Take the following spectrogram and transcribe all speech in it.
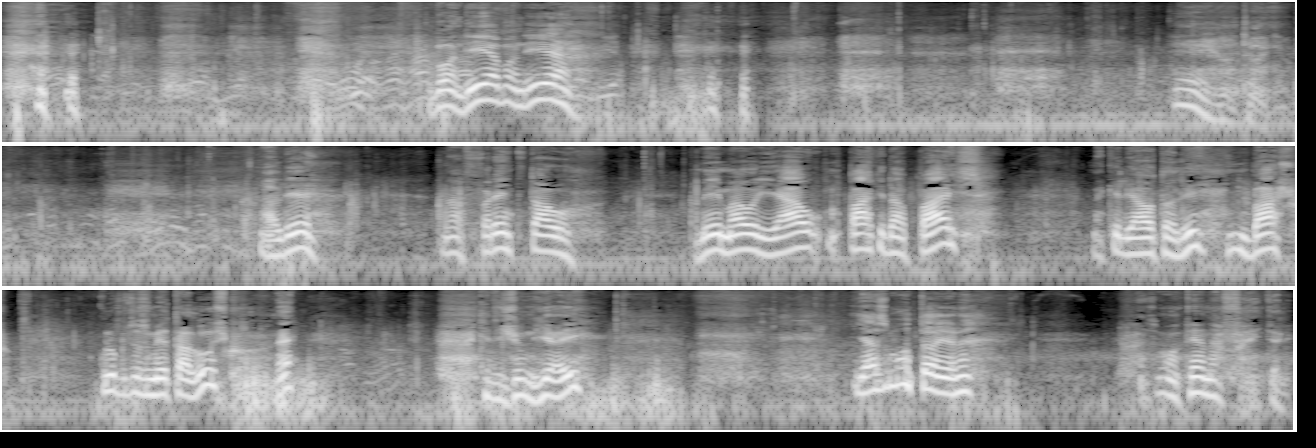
bom dia, bom dia. Ei, Antônio. Ali na frente está o Memorial Parque da Paz. Naquele alto ali. Embaixo, Clube dos Metalúrgicos, né? Aqui de Jundiaí. E as montanhas, né? As montanhas na frente ali.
